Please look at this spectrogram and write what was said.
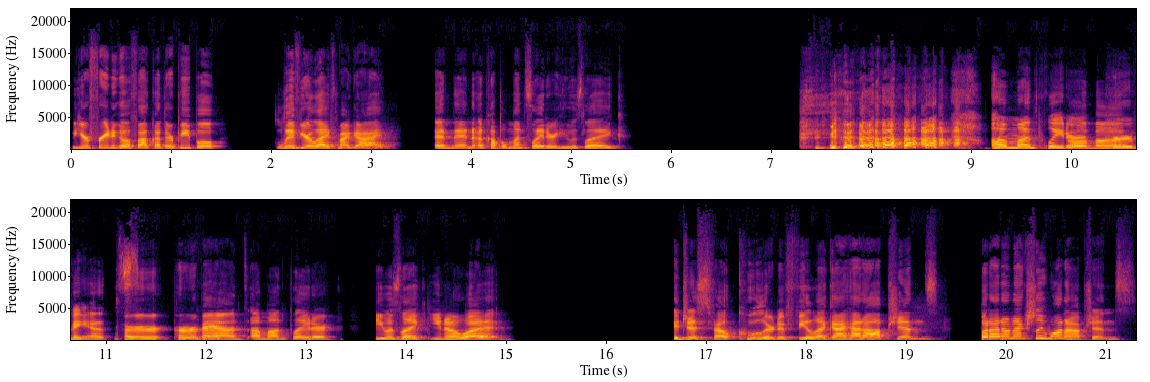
You're free to go fuck other people. Live your life, my guy." And then a couple months later, he was like. A month later, A month. per Vance. per per Vance a month later, he was like, you know what? It just felt cooler to feel like I had options, but I don't actually want options.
